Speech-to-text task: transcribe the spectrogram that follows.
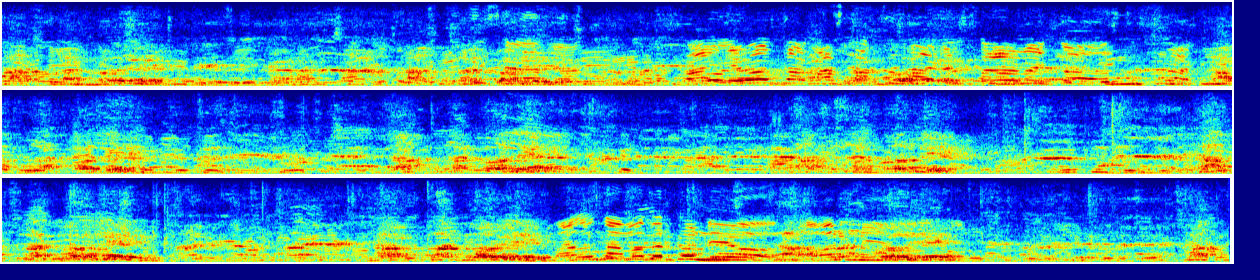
এই আসন যে যিনি আহ, তিনি সেই শিক্ষার্থী আহ, দোয়া প্রার্থনা করছেন এবং তাদের তাদের জন্য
